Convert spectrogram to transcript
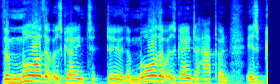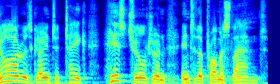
the more that was going to do, the more that was going to happen is God was going to take his children into the promised land.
